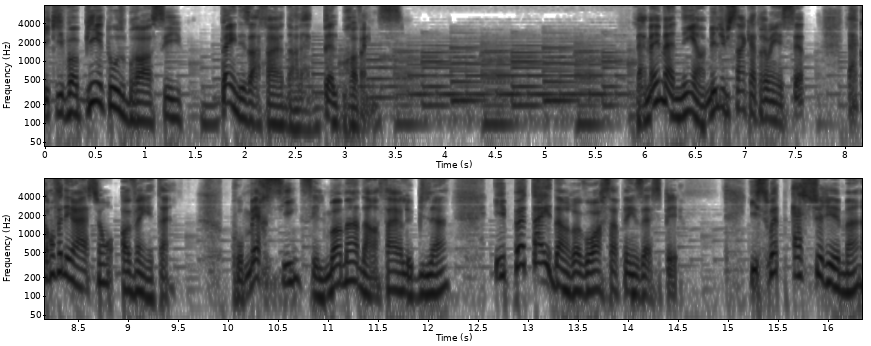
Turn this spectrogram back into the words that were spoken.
et qu'il va bientôt se brasser bien des affaires dans la belle province. La même année, en 1887, la Confédération a 20 ans. Pour Mercier, c'est le moment d'en faire le bilan et peut-être d'en revoir certains aspects. Il souhaite assurément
